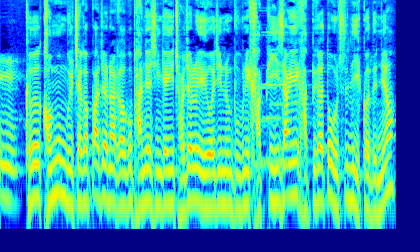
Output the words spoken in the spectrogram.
예. 그 검은 물체가 빠져나가고 반여신경이 저절로 이어지는 부분이 가피 이상의 가피가 또 올 수도 있거든요.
